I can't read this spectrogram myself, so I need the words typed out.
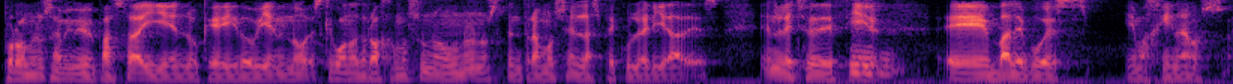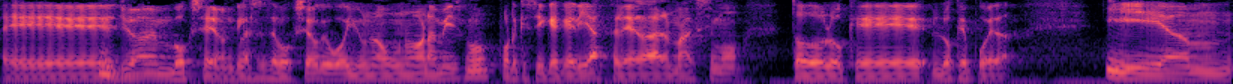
por lo menos a mí me pasa y en lo que he ido viendo, es que cuando trabajamos uno a uno nos centramos en las peculiaridades, en el hecho de decir, eh, vale, pues imaginaos, eh, yo en boxeo, en clases de boxeo que voy uno a uno ahora mismo, porque sí que quería acelerar al máximo todo lo que, lo que pueda. Y em,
